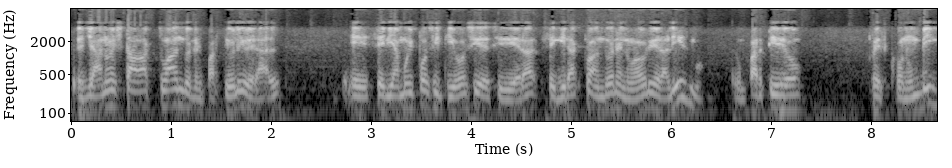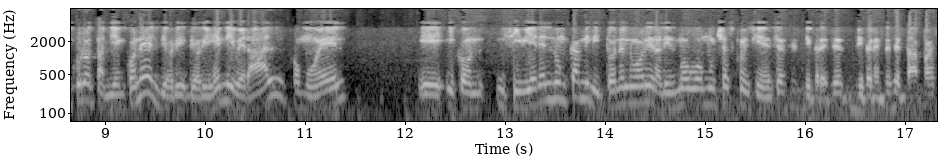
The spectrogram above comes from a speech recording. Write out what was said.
pues ya no estaba actuando en el Partido Liberal, eh, sería muy positivo si decidiera seguir actuando en el nuevo liberalismo, un partido pues con un vínculo también con él, de, origen liberal como él, eh, y con y si bien él nunca militó en el nuevo liberalismo, hubo muchas coincidencias en diferentes, diferentes etapas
